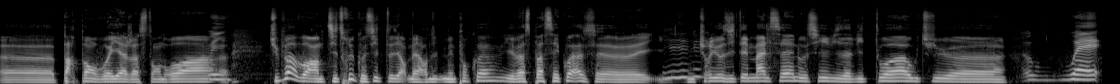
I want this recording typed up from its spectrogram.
euh, pars pas en voyage à cet endroit. Oui. euh, tu peux avoir un petit truc aussi de te dire, merde, mais pourquoi Il va se passer quoi? Euh, Une curiosité malsaine aussi vis-à-vis de toi, où tu. euh, Ouais,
